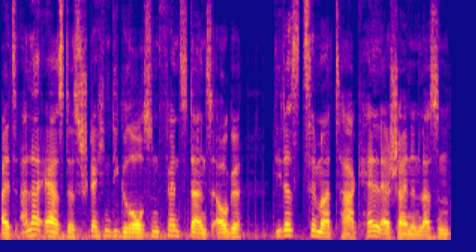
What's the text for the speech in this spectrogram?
Als allererstes stechen die großen Fenster ins Auge, die das Zimmer taghell erscheinen lassen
